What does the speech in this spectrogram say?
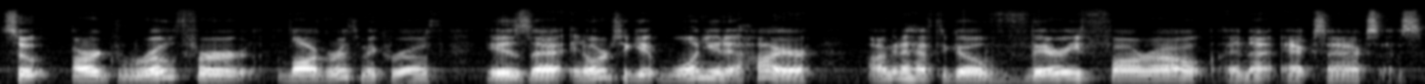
So our growth for logarithmic growth is that in order to get one unit higher, I'm going to have to go very far out in that x-axis.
